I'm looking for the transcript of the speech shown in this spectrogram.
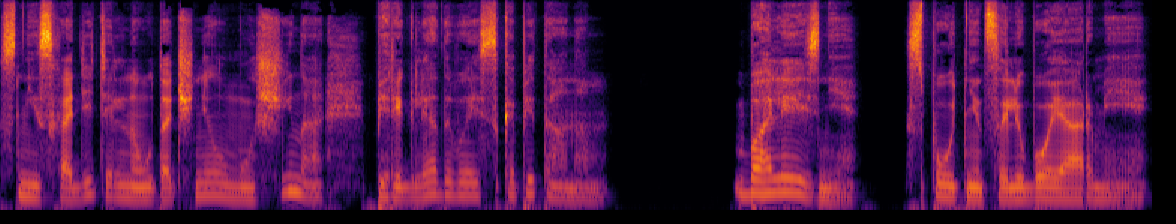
снисходительно уточнил мужчина, переглядываясь с капитаном. «Болезни, спутница любой армии.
